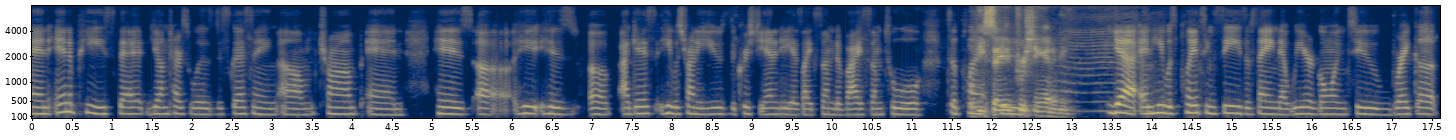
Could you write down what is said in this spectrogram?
and in a piece that Young Turks was discussing um, Trump and his uh, he his uh, I guess he was trying to use the Christianity as like some device, some tool to Well, he saved. Christianity. Yeah, and he was planting seeds of saying that we are going to break up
